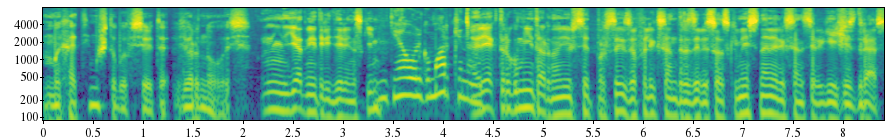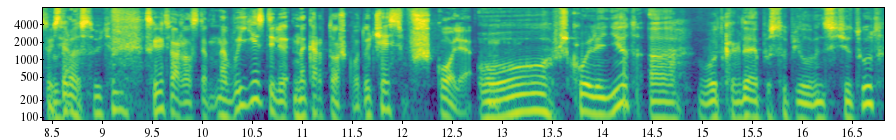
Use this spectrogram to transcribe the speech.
Мы хотим, чтобы все это вернулось. Я Дмитрий Делинский. Я Ольга Маркина. Ректор гуманитарного университета профсоюзов Александр Зависовский. Вместе с нами Александр Сергеевич, здравствуйте. Здравствуйте. Скажите, пожалуйста, вы ездили на картошку, вот учась в школе? О, в школе нет, а вот когда я поступил в институт,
